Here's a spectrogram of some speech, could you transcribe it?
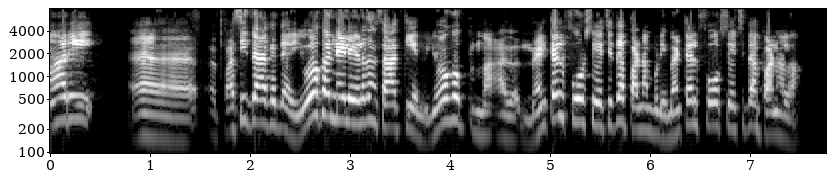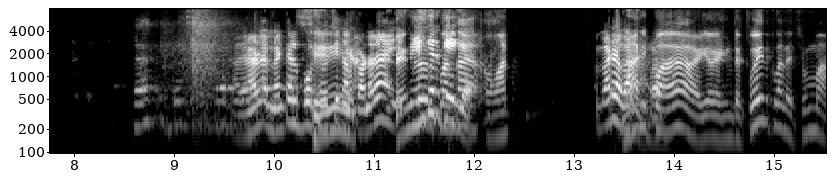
மாதிரி பசி தாக்கத்தை யோக நிலையில தான் சாத்தியம். யோக மென்டல் ஃபோர்ஸ் வச்சு தான் பண்ண முடியும். மென்டல் ஃபோர்ஸ் வச்சு தான் பண்ணலாம். அதனால மென்டல் ஃபோர்ஸ் வச்சு நான் பண்ணலாம். எங்க இருக்கீங்க? வந்தா வர வரேன் இந்த கோயிலுக்கு வந்தேன் சும்மா.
